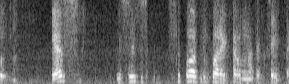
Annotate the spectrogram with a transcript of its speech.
ওড়না। Yes this is super duper একটা ওড়না থাকছে এটা।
